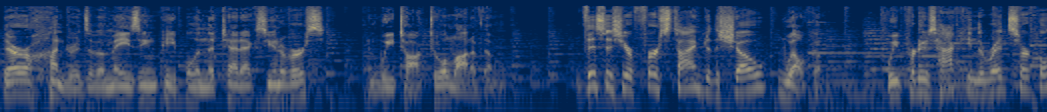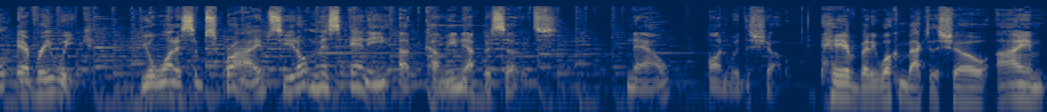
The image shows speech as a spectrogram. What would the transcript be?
There are hundreds of amazing people in the TEDx universe, and we talk to a lot of them. If this is your first time to the show, welcome. We produce Hacking the Red Circle every week. You'll want to subscribe so you don't miss any upcoming episodes. Now, on with the show. Hey everybody, welcome back to the show. I am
